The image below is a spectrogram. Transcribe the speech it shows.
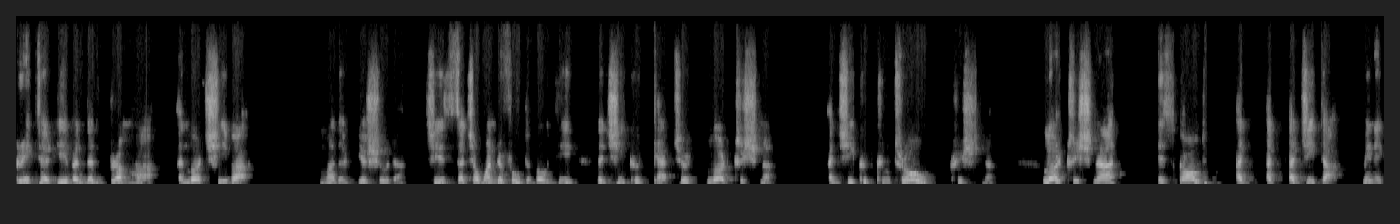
greater even than Brahma and Lord Shiva. Mother Yashoda, she is such a wonderful devotee that she could capture Lord Krishna and she could control Krishna. Lord Krishna is called Aj Ajita, meaning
